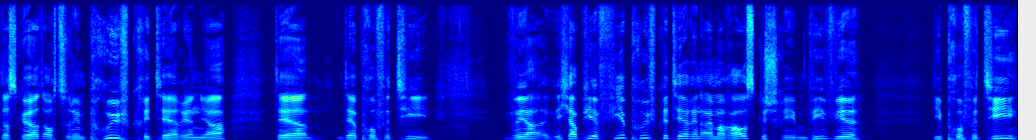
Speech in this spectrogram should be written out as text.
das gehört auch zu den Prüfkriterien, ja, der, der Prophetie. Wir, ich habe hier vier Prüfkriterien einmal rausgeschrieben, wie wir die Prophetie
